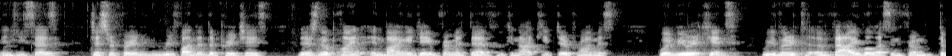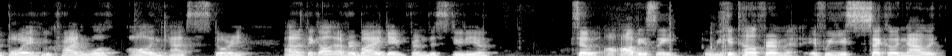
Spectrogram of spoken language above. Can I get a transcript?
and he says just refund refunded the purchase. There's no point in buying a game from a dev who cannot keep their promise. When we were kids, we learned a valuable lesson from the boy who cried wolf, all in caps story. I don't think I'll ever buy a game from this studio. So obviously, we could tell from if we use psychoanalytic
